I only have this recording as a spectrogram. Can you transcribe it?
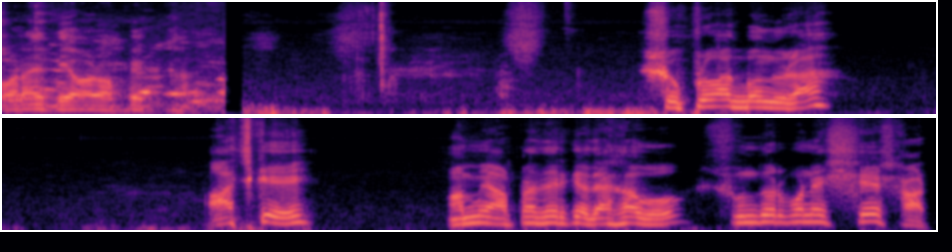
কড়াই দেওয়ার অপেক্ষা। সুপ্রভাত বন্ধুরা, আজকে আমি আপনাদেরকে দেখাবো সুন্দরবনের শেষ হাট।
